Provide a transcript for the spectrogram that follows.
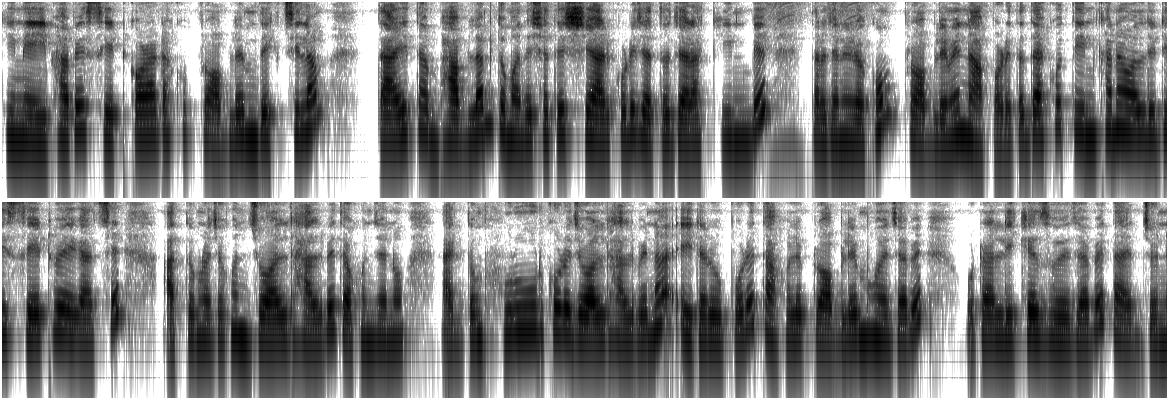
কিনে এইভাবে সেট করাটা খুব প্রবলেম দেখছিলাম। তাই তা ভাবলাম তোমাদের সাথে শেয়ার করি যাতে যারা কিনবে, তারা যেন এরকম প্রবলেমে না পড়ে। তো দেখো তিনখানা অলরেডি সেট হয়ে গেছে। আর তোমরা যখন জল ঢালবে, তখন যেন একদম হুড় করে জল ঢালবে না এইটার উপরে, তাহলে প্রবলেম হয়ে যাবে। ওটা লিকেজ হয়ে যাবে। তার জন্য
